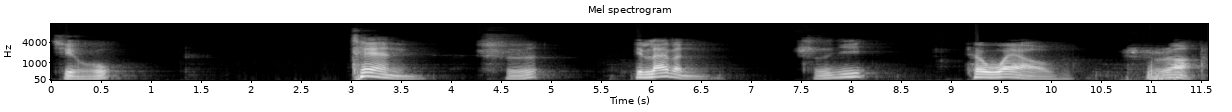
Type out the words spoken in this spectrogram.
九 ten 十 eleven 十一 twelve 十二。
